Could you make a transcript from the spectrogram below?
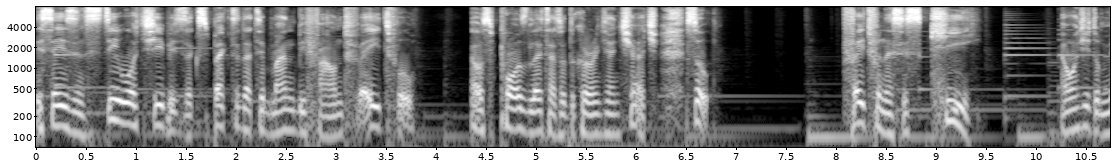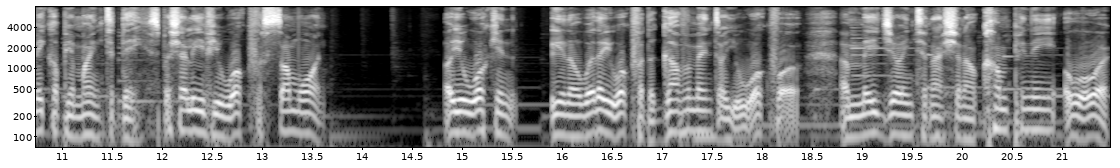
He says in stewardship, it's expected that a man be found faithful. That was Paul's letter to the Corinthian church. So, faithfulness is key. I want you to make up your mind today, especially if you work for someone or you work in, you know, whether you work for the government or you work for a major international company or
